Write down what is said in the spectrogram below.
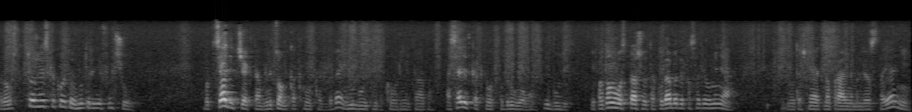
Потому что тоже есть какой-то внутренний фэншуй. Вот сядет человек там лицом к окну, как бы, да, и не будет никакого результата. А сядет как-то вот по-другому, и будет. И потом его спрашивают, а куда бы ты посадил меня? И уточняют, на правильном ли расстоянии,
